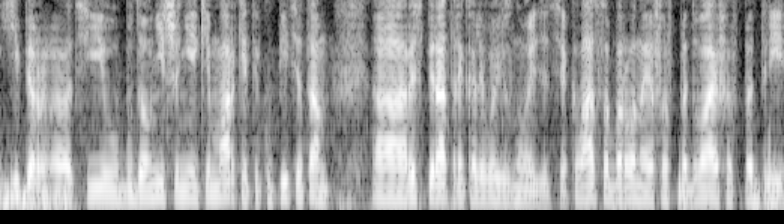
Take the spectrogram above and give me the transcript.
гіпер э, ці ў будаўнічы нейкі маркет і купіце там э, рэспіратары калі вы іх знойдзеце клас абароны ffp2 ffp3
